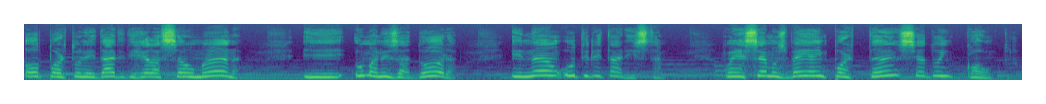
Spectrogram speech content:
oportunidade de relação humana e humanizadora e não utilitarista. Conhecemos bem a importância do encontro.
